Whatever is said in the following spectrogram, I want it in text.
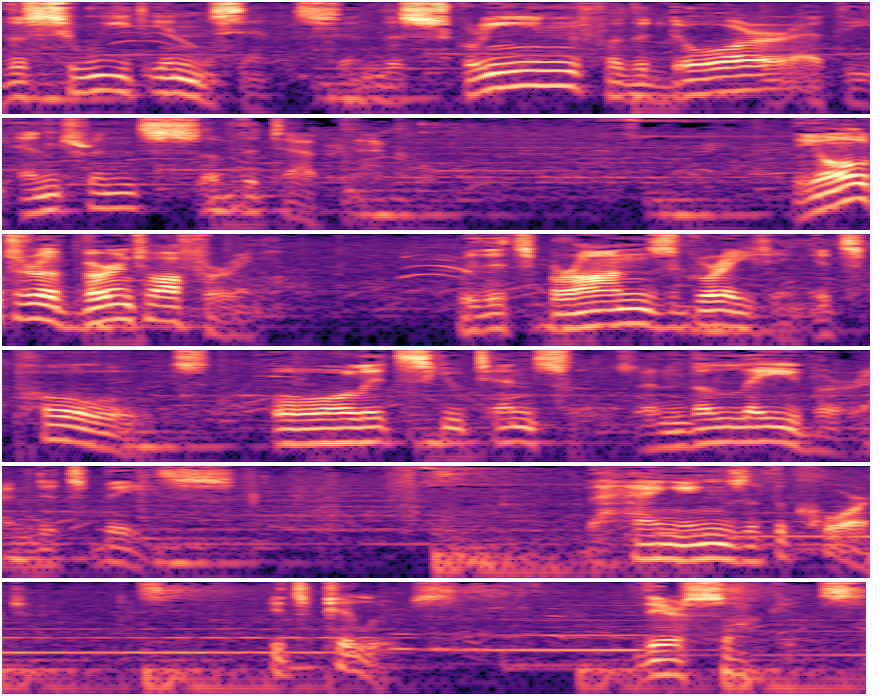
the sweet incense, and the screen for the door at the entrance of the tabernacle. The altar of burnt offering, with its bronze grating, its poles, all its utensils, and the laver and its base. The hangings of the court, its pillars, their sockets,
